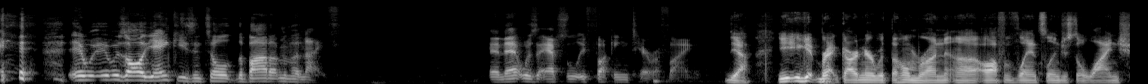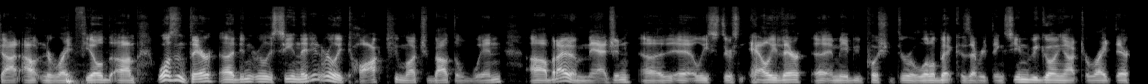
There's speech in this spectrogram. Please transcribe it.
it, it was all Yankees until the bottom of the ninth, and that was absolutely fucking terrifying. Yeah, you, you get Brett Gardner with the home run uh, off of Lance Lynn, just a line shot out into right field. Um, wasn't there, uh, didn't really see, and they didn't really talk too much about the win. Uh, but I'd imagine uh, at least there's an alley there uh, and maybe pushing through a little bit because everything seemed to be going out to right there.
